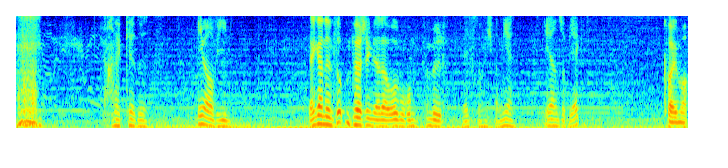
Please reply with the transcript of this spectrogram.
Arme Kette. Immer auf ihn. Denk an den Suppenpershing, der da oben rumpimmelt. Der ist doch nicht bei mir. Eher ein Subjekt. Keimer.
